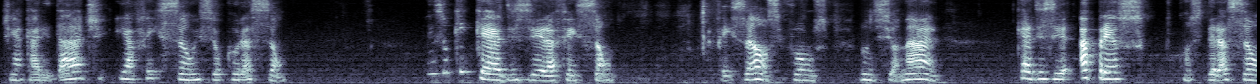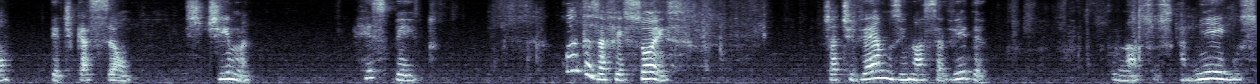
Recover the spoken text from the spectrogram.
tinha caridade e afeição em seu coração. Mas o que quer dizer afeição? Afeição, se formos no dicionário, quer dizer apreço, consideração, dedicação, estima, respeito. Quantas afeições já tivemos em nossa vida por nossos amigos,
